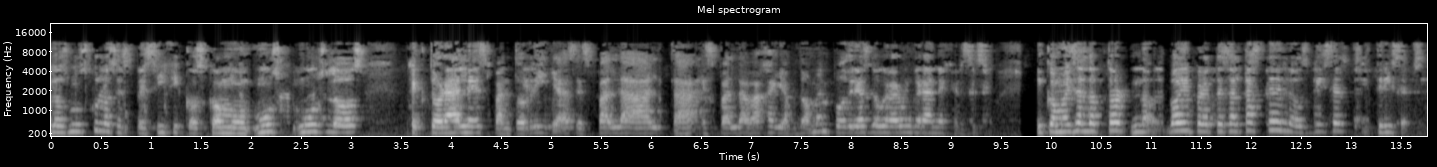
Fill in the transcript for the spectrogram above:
los músculos específicos como muslos, pectorales, pantorrillas, espalda alta, espalda baja y abdomen, podrías lograr un gran ejercicio. Y como dice el doctor, no, oye, pero te saltaste los bíceps y tríceps.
